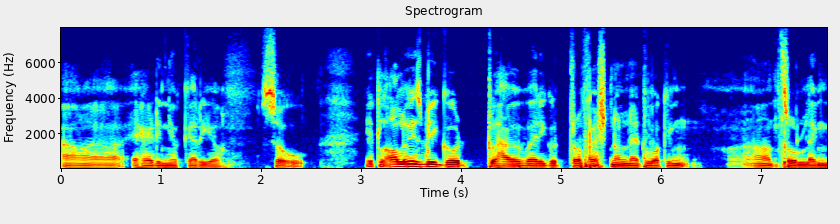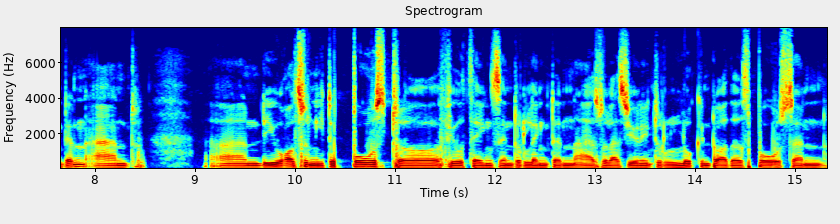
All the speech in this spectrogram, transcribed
uh, ahead in your career. So it'll always be good to have a very good professional networking uh, through linkedin. And and you also need to post a few things into linkedin as well as you need to look into others posts and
